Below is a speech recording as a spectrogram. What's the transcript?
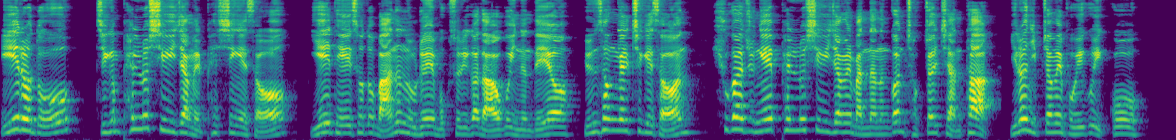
이해로도 지금 펠로시 의장을 패싱해서 이에 대해서도 많은 우려의 목소리가 나오고 있는데요. 윤석열 측에선 휴가 중에 펠로시 의장을 만나는 건 적절치 않다. 이런 입장을 보이고 있고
